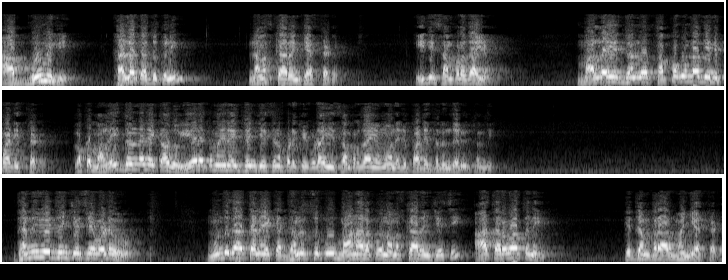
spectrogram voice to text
ఆ భూమికి కళ్ళకద్దుకుని నమస్కారం చేస్తాడు. ఇది సంప్రదాయం. మల్ల యుద్ధంలో తప్పకుండా దీన్ని పాటిస్తాడు. ఒక మల్ల యుద్ధంలోనే కాదు ఏ రకమైన యుద్ధం చేసినప్పటికీ కూడా ఈ సంప్రదాయం అనేది పాటించడం జరుగుతుంది. ధనుర్యుద్ధం చేసేవాడు ముందుగా తన యొక్క ధనుస్సుకు బాణాలకు నమస్కారం చేసి ఆ తర్వాతనే యుద్ధం ప్రారంభం చేస్తాడు.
